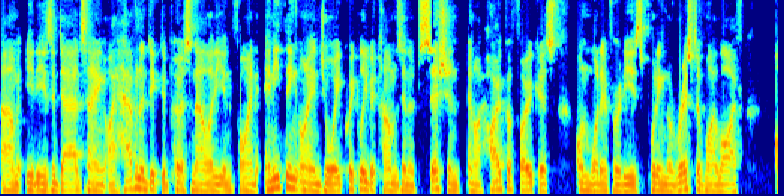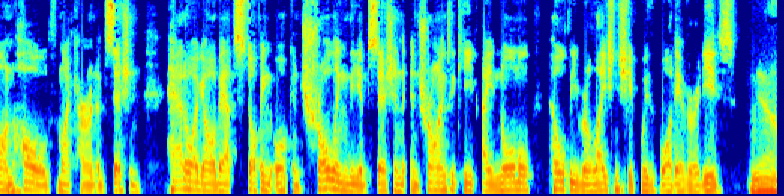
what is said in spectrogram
Um, it is a dad saying, I have an addicted personality and find anything I enjoy quickly becomes an obsession, and I hyper focus on whatever it is, putting the rest of my life on hold for my current obsession. How do I go about stopping or controlling the obsession and trying to keep a normal, healthy relationship with whatever it is? Yeah.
